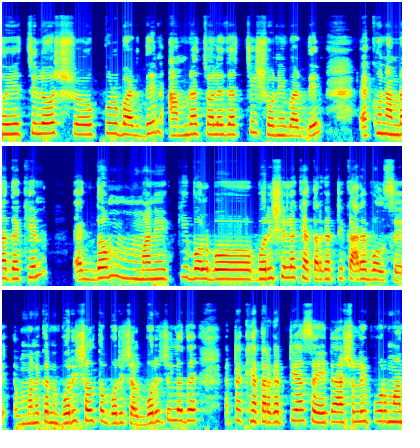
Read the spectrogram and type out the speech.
হয়েছিল শুক্রবার দিন, আমরা চলে যাচ্ছি শনিবার দিন। এখন আমরা দেখেন একদম মানে কি বলব বরিশালে খেতারগাট্টি কারে বলছে? মনে করেন বরিশাল তো বরিশাল। বরিশালে যে একটা খেতারগাট্টি আছে এটা আসলেই প্রমাণ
